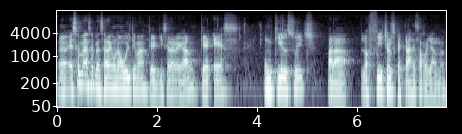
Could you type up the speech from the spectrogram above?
Eh, eso me hace pensar en una última que quisiera agregar, que es un kill switch para los features que estás desarrollando.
